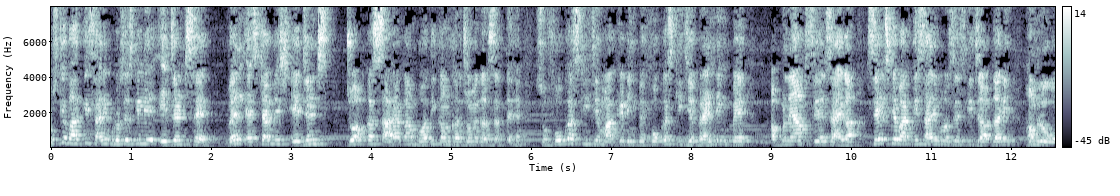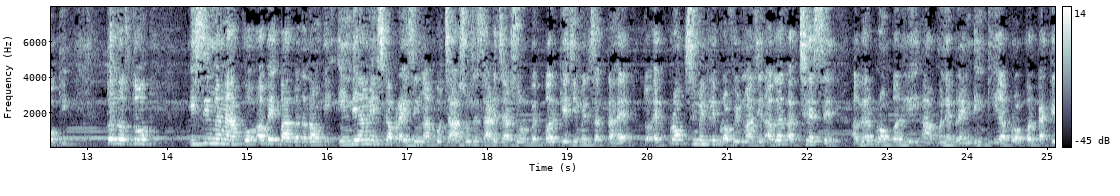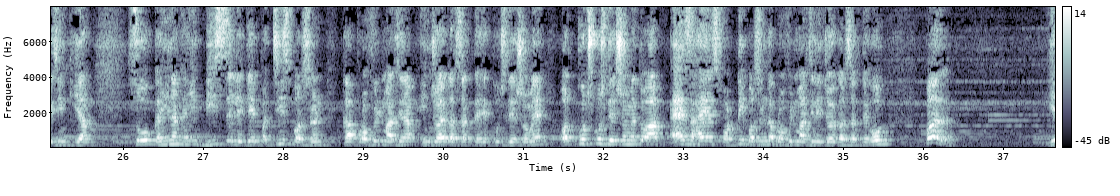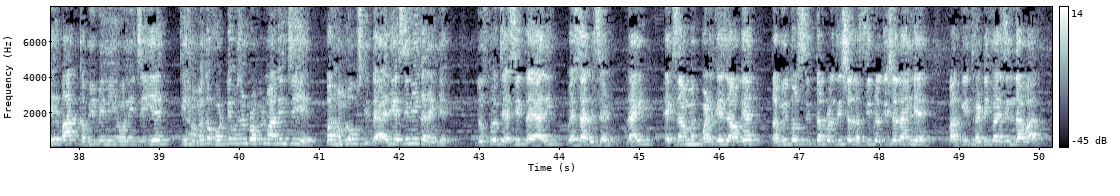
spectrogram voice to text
उसके बाद की सारी प्रोसेस के लिए एजेंट्स है। वेल एस्टेब्लिश एजेंट्स जो आपका सारा काम बहुत ही कम खर्चों में कर सकते हैं। सो फोकस कीजिए मार्केटिंग पे फोकस कीजिए ब्रांडिंग पे, अपने आप सेल्स आएगा। सेल्स के बाद की सारी प्रोसेस की जवाबदारी हम लोगों की। तो दोस्तों, इसी में मैं आपको अब एक बात बताता हूँ कि इंडिया में इसका प्राइसिंग आपको 400 से साढ़े चार सौ रुपए पर केजी मिल सकता है। तो अप्रोक्सीमेटली प्रॉफिट मार्जिन अगर अच्छे से, अगर प्रॉपरली आपने ब्रांडिंग किया प्रॉपर पैकेजिंग किया सो कहीं ना कहीं 20 से लेके 25 परसेंट का प्रॉफिट मार्जिन आप इंजॉय कर सकते हैं कुछ देशों में। और कुछ कुछ देशों में तो आप एज हाई एज 40 परसेंट का प्रॉफिट मार्जिन इंजॉय कर सकते हो। पर यह बात कभी भी नहीं होनी चाहिए कि हमें तो 40 परसेंट प्रॉफिट मार्जिन चाहिए, पर हम लोग उसकी तैयारी ऐसी नहीं करेंगे। दोस्तों, जैसी तैयारी, वैसा रिज़ल्ट राइट एग्ज़ाम में पढ़ के जाओगे, तभी तो सितर प्रतिशत, अस्सी प्रतिशत आएँगे, बाकी थर्टी फाइव जिंदाबाद।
